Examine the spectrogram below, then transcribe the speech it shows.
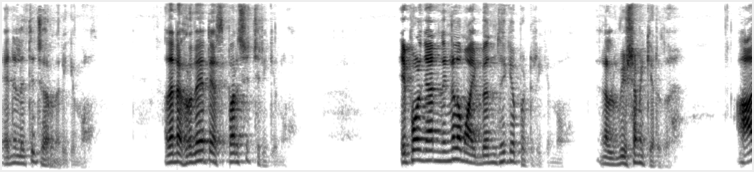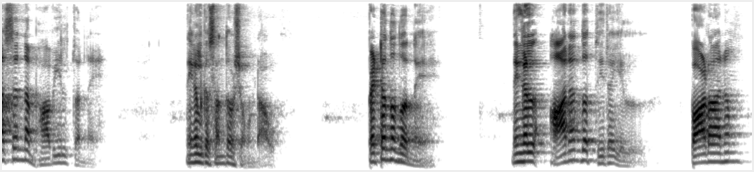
എന്നിൽ എത്തിച്ചേർന്നിരിക്കുന്നു. അതെന്റെ ഹൃദയത്തെ സ്പർശിച്ചിരിക്കുന്നു. ഇപ്പോൾ ഞാൻ നിങ്ങളുമായി ബന്ധിക്കപ്പെട്ടിരിക്കുന്നു. നിങ്ങൾ വിഷമിക്കരുത്. ആസന്ന ഭാവിയിൽ തന്നെ നിങ്ങൾക്ക് സന്തോഷമുണ്ടാവും. പെട്ടെന്ന് തന്നെ നിങ്ങൾ ആനന്ദത്തിരയിൽ പാടാനും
